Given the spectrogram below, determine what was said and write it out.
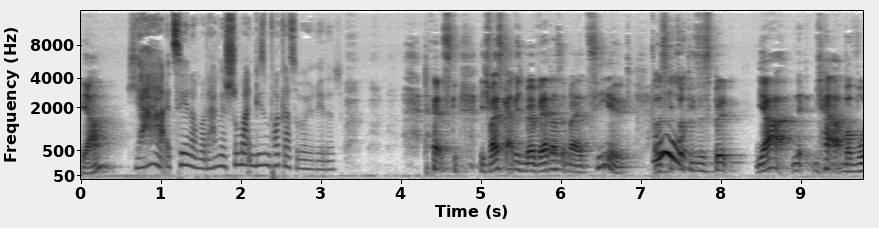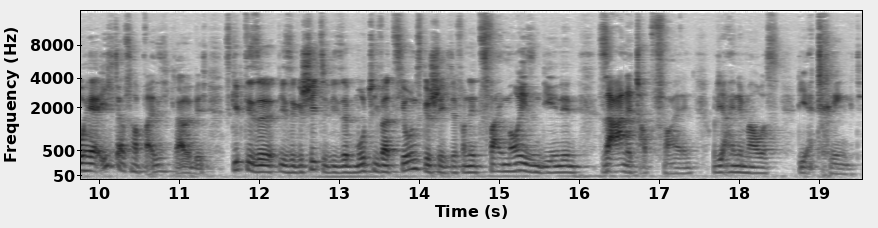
Ja? Ja, erzähl nochmal, da haben wir schon mal in diesem Podcast drüber geredet. Ich weiß gar nicht mehr, wer das immer erzählt. Aber es Du. gibt doch dieses Bild. Ja, ne, ja, aber woher ich das habe, weiß ich gerade nicht. Es gibt diese, diese Geschichte, diese Motivationsgeschichte von den zwei Mäusen, die in den Sahnetopf fallen. Und die eine Maus, die ertrinkt,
